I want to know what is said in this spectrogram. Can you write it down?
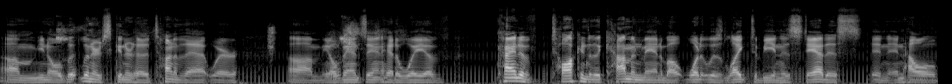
Um, you know, Lynyrd Skynyrd had a ton of that, where um, you know Van Zant had a way of kind of talking to the common man about what it was like to be in his status and, and how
